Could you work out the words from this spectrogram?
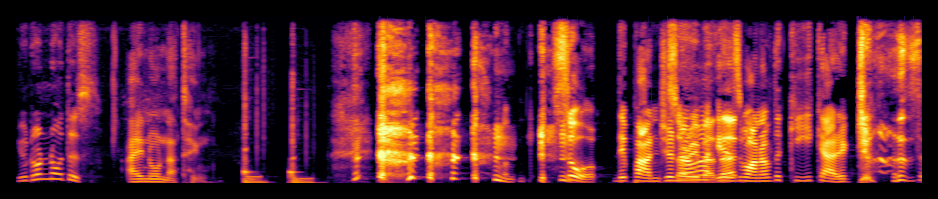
You don't know this. I know nothing. so the Sorry Panjana about is that. one of the key characters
